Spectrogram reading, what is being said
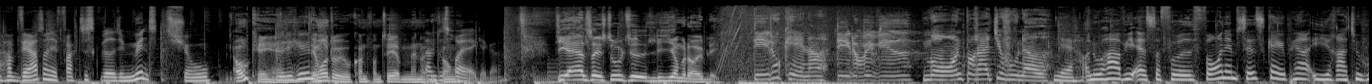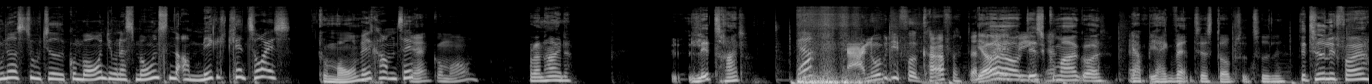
har værterne faktisk været det mindst sjove. Okay, Det det ja. hele. det må du jo konfrontere dem med, når Jamen, de det kommer. tror jeg ikke, jeg gør. De er altså i studiet lige om et øjeblik. Det du kender, det du vil vide. Morgen på Radio 100. Ja, og nu har vi altså fået fornemt selskab her i Radio 100-studiet. Godmorgen, Jonas Mogensen og Mikkel Klintorius. Godmorgen. Velkommen til. Ja, godmorgen. Hvordan har I det? Lidt træt. Ja. Ja, nu har vi lige fået kaffe. Den Jo, er jo, det er sgu meget godt. Jeg, jeg er ikke vant til at stoppe så tidligt. Det er tidligt for jer?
